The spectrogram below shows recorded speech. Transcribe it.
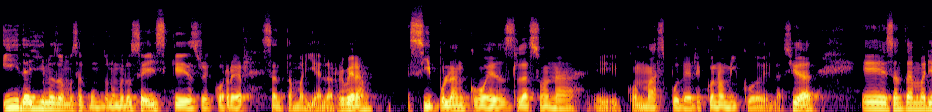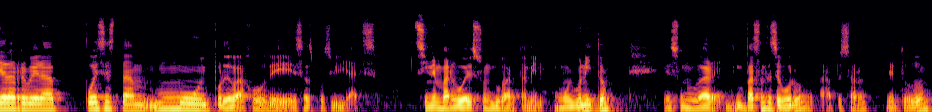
Y de allí nos vamos al punto número 6, que es recorrer Santa María la Ribera. Si Polanco es la zona eh, con más poder económico de la ciudad, eh, Santa María la Ribera pues está muy por debajo de esas posibilidades. Sin embargo, es un lugar también muy bonito. Es un lugar bastante seguro, a pesar de todo.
